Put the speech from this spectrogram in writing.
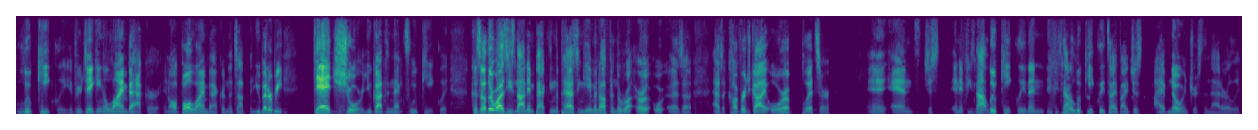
Luke Kuechly if you're taking a linebacker, an all-ball linebacker in the top, then you better be dead sure you got the next Luke Kuechly because otherwise he's not impacting the passing game enough in the run or, or as a as a coverage guy or a blitzer and and just and if he's not Luke Kuechly, then if he's not a Luke Kuechly type, I just I have no interest in that early.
